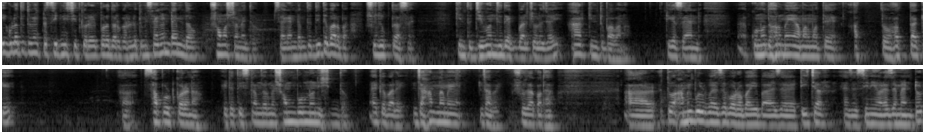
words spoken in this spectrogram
এইগুলোতে তুমি একটা সিট নিশ্চিত করো, এরপরে দরকার হলে তুমি সেকেন্ড টাইম দাও, সমস্যা নেই তো। সেকেন্ড টাইম তো দিতে পারবা, সুযোগ তো আছে। কিন্তু জীবন যদি একবার চলে যায়, আর কিন্তু পাবা না। ঠিক আছে? অ্যান্ড কোনো ধর্মেই আমার মতে আত্মহত্যাকে সাপোর্ট করে না। এটা তো ইসলাম ধর্মে সম্পূর্ণ নিষিদ্ধ। একেবারে জাহান নামে যাবে, সোজা কথা। আর তো আমি বলব অ্যাজ এ বড় ভাই বা as a teacher as a senior as a mentor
